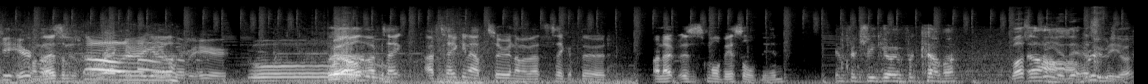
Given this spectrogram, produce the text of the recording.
That's why I couldn't shoot. See, earphones just Oh, there we go. over here. Well, I've take I've taken out two, and I'm about to take a third. Oh no, there's a small vessel dead. Infantry going for cover. Was het niet in de rude. SV hoor.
